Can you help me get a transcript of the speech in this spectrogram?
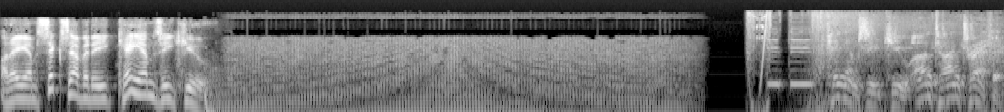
on AM 670 KMZQ. KMZQ on time traffic.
